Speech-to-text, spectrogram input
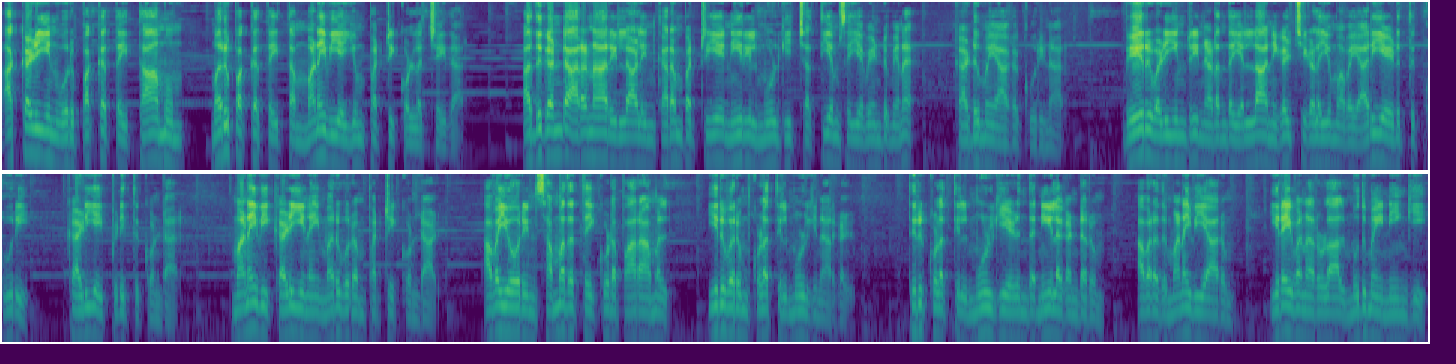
அக்கழியின் ஒரு பக்கத்தை தாமும் மறுபக்கத்தை தம் மனைவியையும் பற்றி கொள்ளச் செய்தார். அது கண்ட அரணார் இல்லாளின் கரம் பற்றியே நீரில் மூழ்கிச் சத்தியம் செய்ய வேண்டும் என கடுமையாக கூறினார். வேறு வழியின்றி நடந்த எல்லா நிகழ்ச்சிகளையும் அவை அறிய எடுத்துக் கூறி கழியை பிடித்துக் கொண்டார். மனைவி கழியினை மறுபுறம் பற்றி கொண்டாள். அவையோரின் சம்மதத்தை கூட பாராமல் இருவரும் குளத்தில் மூழ்கினார்கள். திருக்குளத்தில் மூழ்கி எழுந்த நீலகண்டரும் அவரது மனைவியாரும் இறைவன் அருளால் முதுமை நீங்கி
